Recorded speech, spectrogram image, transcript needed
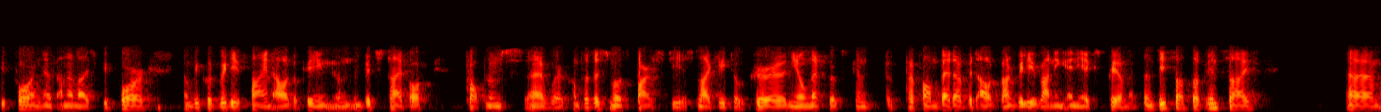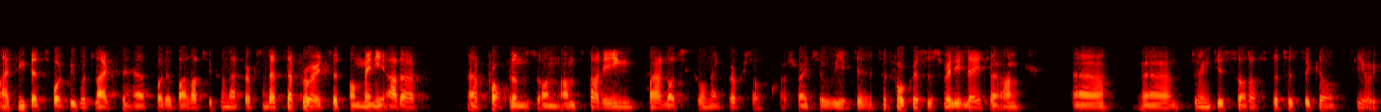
before and have analyzed before. And we could really find out, okay, which type of problems uh, where compositional sparsity is likely to occur, neural networks can perform better without really running any experiments. And these sorts of insights, um, I think that's what we would like to have for the biological networks, and that separates it from many other uh, problems on, on studying biological networks, of course, right? So we, the, the focus is really later on uh, uh, doing this sort of statistical theory.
